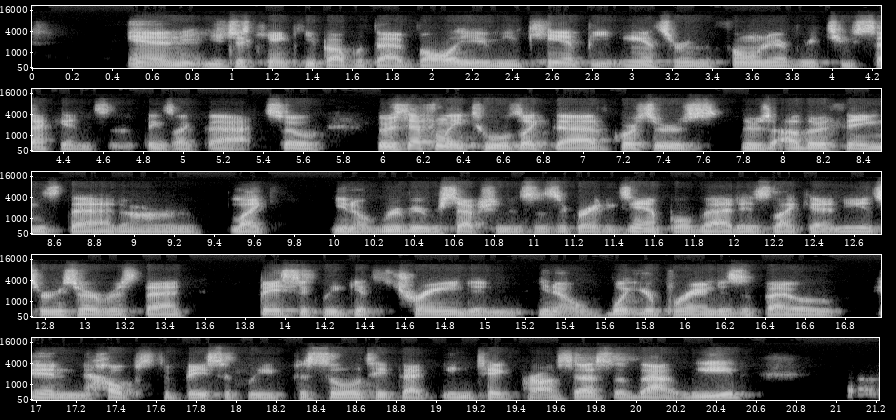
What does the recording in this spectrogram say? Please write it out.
And you just can't keep up with that volume. You can't be answering the phone every two seconds and things like that. So there's definitely tools like that. Of course there's there's other things that are like you know ruby receptionist is a great example. That is like an answering service that basically gets trained in you know what your brand is about and helps to basically facilitate that intake process of that lead.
